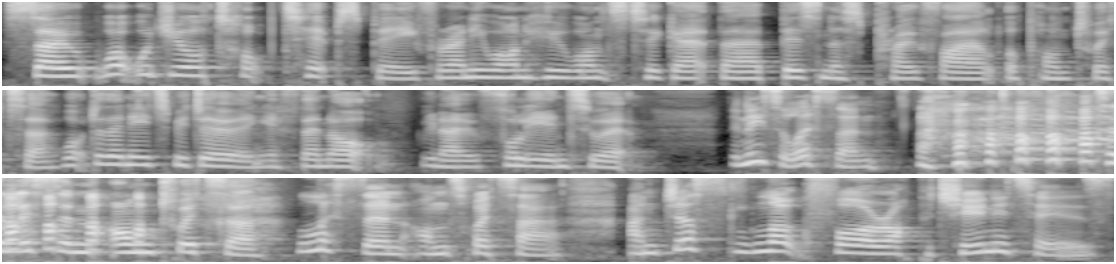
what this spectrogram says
So what would your top tips be for anyone who wants to get their business profile up on Twitter? What do they need to be doing if they're not, you know, fully into it? They need to listen. to listen on Twitter. listen on Twitter and just look for opportunities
